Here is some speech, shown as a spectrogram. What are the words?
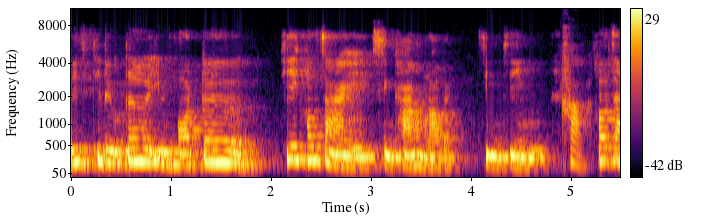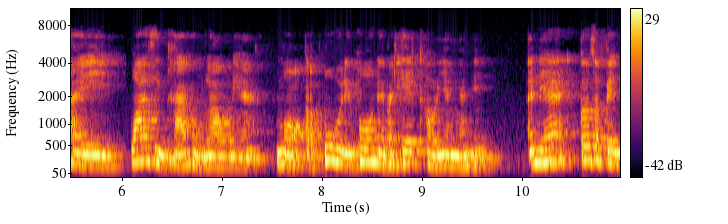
distributor importer ที่เข้าใจสินค้าของเราแบบจริงๆ เข้าใจว่าสินค้าของเราเนี่ยเหมาะกับผู้บริโภคในประเทศเขายังไง อันนี้ก็จะเป็น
